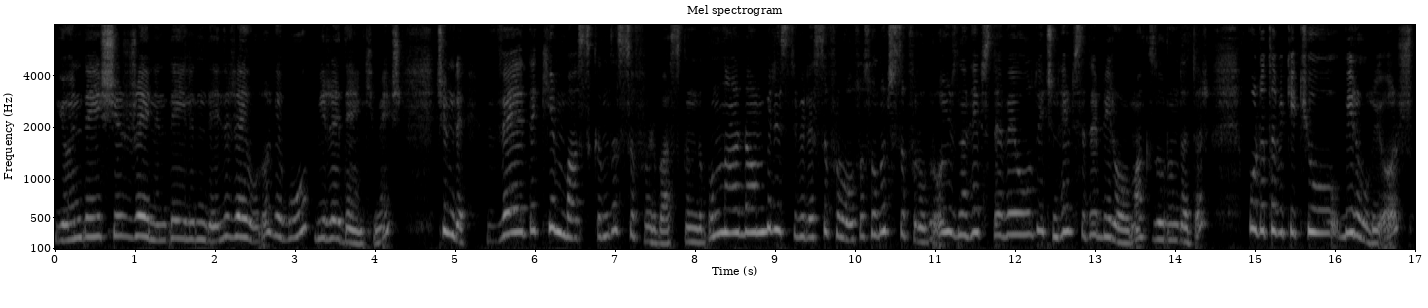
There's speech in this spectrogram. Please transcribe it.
Yön değişir. R'nin değilinin değili R olur ve bu 1'e denkmiş. Şimdi V'de kim baskındı? 0 baskındı. Bunlardan birisi bile 0 olsa sonuç 0 olur. O yüzden hepsi de V olduğu için hepsi de 1 olmak zorundadır. Burada tabii ki Q 1 oluyor.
